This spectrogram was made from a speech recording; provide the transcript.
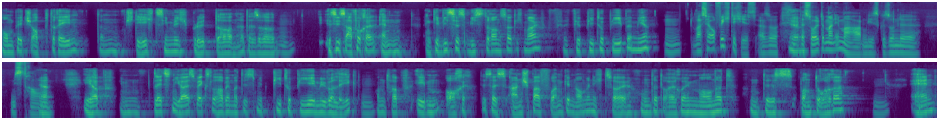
Homepage abdrehen, dann stehe ich ziemlich blöd da. Nicht? Also mhm. es ist einfach ein, ein, gewisses Misstrauen, sage ich mal, für, für, P2P bei mir. Mhm. Was ja auch wichtig ist. Also ja. das sollte man immer haben, dieses gesunde Misstrauen. Ja. Ich habe im letzten Jahreswechsel habe ich mir das mit P2P eben überlegt mhm. und habe eben auch das als Ansparform genommen. Ich zahle 100 Euro im Monat und das Pandora. Mhm ein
